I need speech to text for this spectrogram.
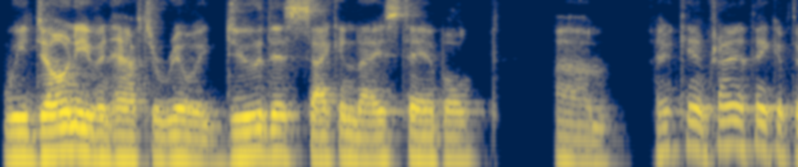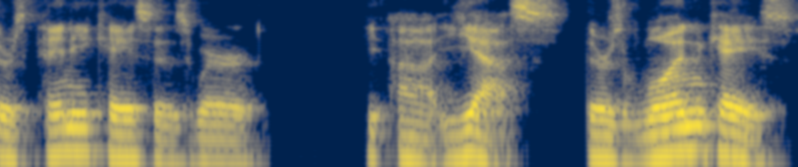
We don't even have to really do this second ice table. Um, okay, I'm trying to think if there's any cases where, uh, yes, there's one case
